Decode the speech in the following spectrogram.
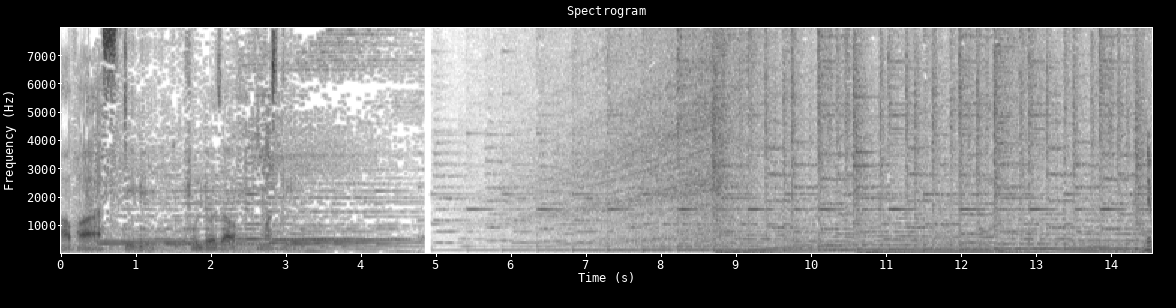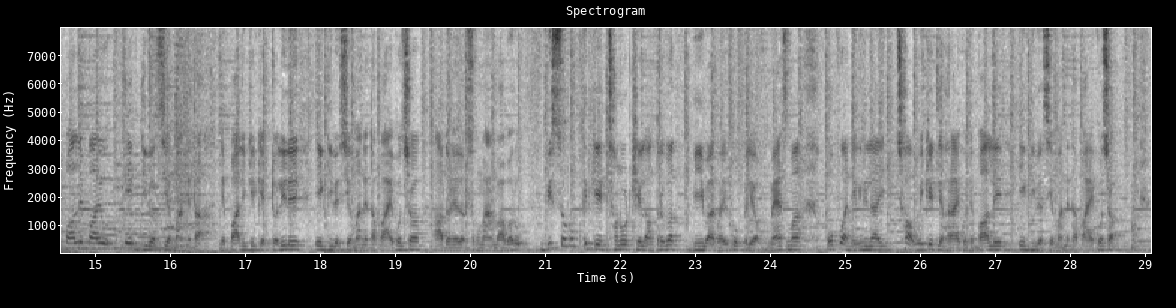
आभास TV full dose of मस्ती नेपालले पायो एक दिवसीय मान्यता। नेपाली क्रिकेट टोलीले एक दिवसीय मान्यता पाएको छ। आदरणीय दर्शक महानुभावहरू विश्वकप क्रिकेट छनौट खेल अन्तर्गत बिहिबार भएको प्ले अफ म्याचमा ओपुवा निग्नीलाई छ विकेटले हराएको नेपालले एक दिवसीय मान्यता पाएको छ।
